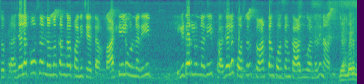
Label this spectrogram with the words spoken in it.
సో ప్రజల కోసం నమ్మకంగా పనిచేద్దాం. పార్టీలు ఉన్నది లీడర్లు ఉన్నది ప్రజల కోసం స్వార్థం కోసం కాదు అన్నది నా అభిప్రాయం. మేడం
